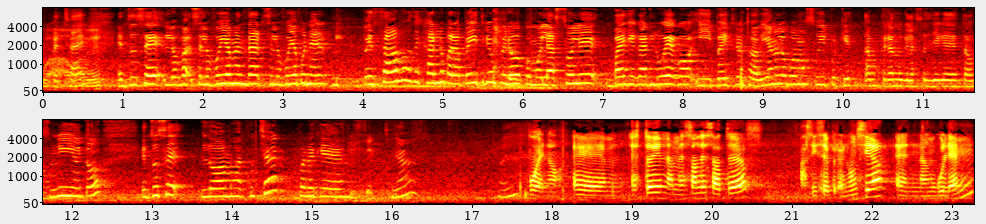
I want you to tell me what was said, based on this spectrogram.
Guau, ¿cachai? Entonces los va- se los voy a mandar, se los voy a poner. Pensábamos dejarlo para Patreon, pero como la Sole va a llegar luego y Patreon todavía no lo podemos subir porque estamos esperando que la Sol llegue de Estados Unidos y todo. Entonces lo vamos a escuchar para que. Perfecto. ¿Ya? Bueno, eh, estoy en la Maison des Auteurs, así se pronuncia, en Angoulême.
